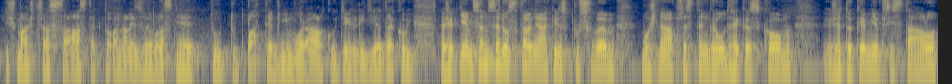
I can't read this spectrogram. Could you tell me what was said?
když máš třeba SaaS, tak to analyzuje vlastně tu, tu platební morálku těch lidí a takový. Takže k něm jsem se dostal nějakým způsobem, možná přes ten growthhackers.com, že to ke mně přistálo.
